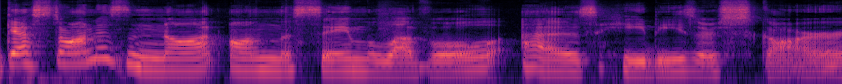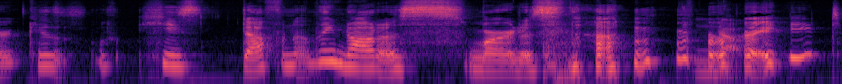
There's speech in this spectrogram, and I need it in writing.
Gaston is not on the same level as Hades or Scar cuz he's definitely not as smart as them, right?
